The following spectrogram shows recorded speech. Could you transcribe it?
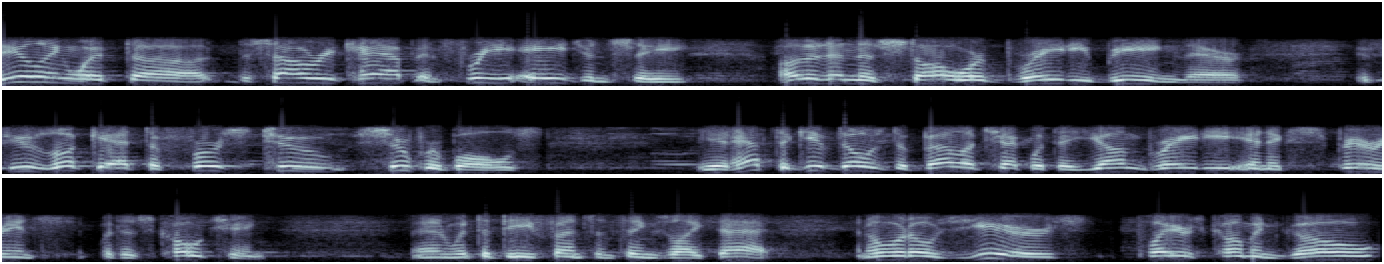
dealing with uh, the salary cap and free agency. Other than the stalwart Brady being there, if you look at the first two Super Bowls, you'd have to give those to Belichick with the young Brady and experience with his coaching and with the defense and things like that. And over those years, players come and go,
